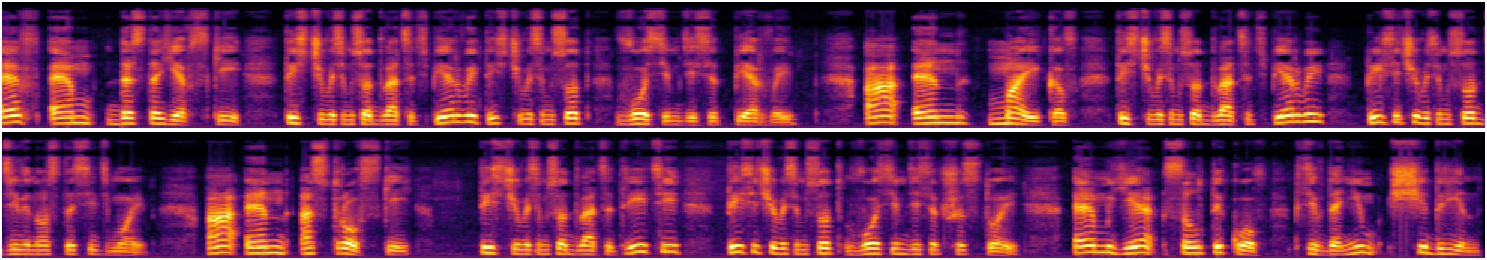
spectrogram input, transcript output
Ф. М. Достоевский, 1821-1881. А. Н. Майков, 1821-1897. А. Н. Островский, 1823-1886. М. Е. Салтыков, псевдоним Щедрин,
